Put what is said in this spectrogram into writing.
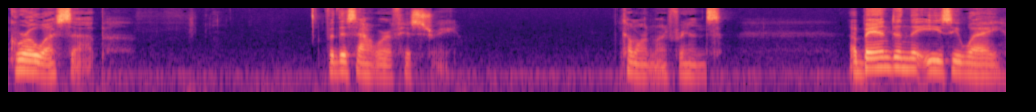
Grow us up for this hour of history. Come on, my friends. Abandon the easy way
